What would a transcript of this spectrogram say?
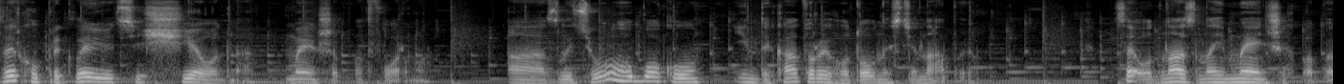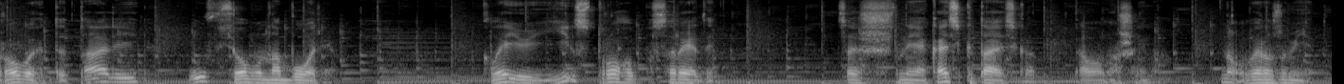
Зверху приклеюється ще одна менша платформа, а з лицевого боку індикатори готовності напою. Це одна з найменших паперових деталей у всьому наборі. Клею її строго посередині. Це ж не якась китайська кавомашина. Ну, ви розумієте.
